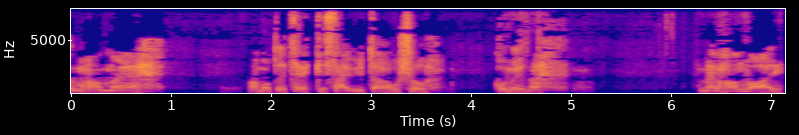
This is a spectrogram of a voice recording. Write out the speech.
som han, eh, han måtte trekke seg ut av Oslo kommune. Men han var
